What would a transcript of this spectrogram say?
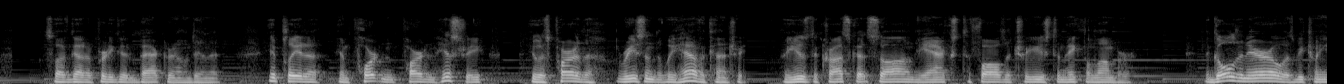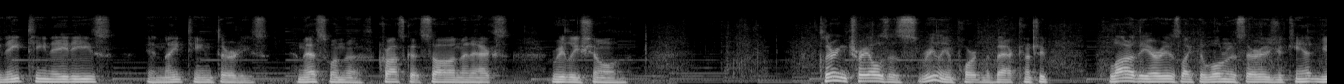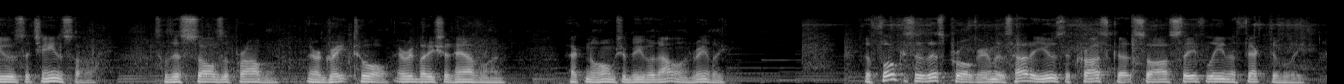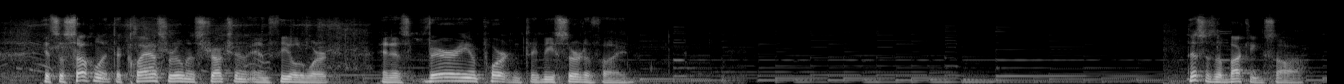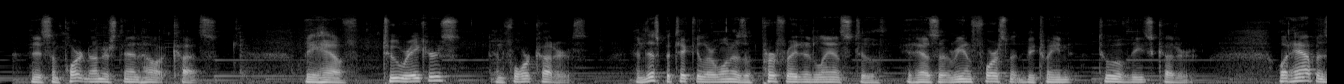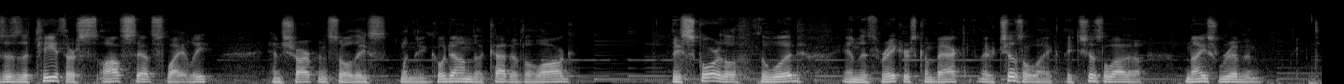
So I've got a pretty good background in it. It played an important part in history. It was part of the reason that we have a country. We used the crosscut saw and the axe to fall the trees to make the lumber. The golden era was between 1880s and 1930s, and that's when the crosscut saw and the axe really shone. Clearing trails is really important in the backcountry. A lot of the areas, like the wilderness areas, you can't use a chainsaw. So this solves the problem. They're a great tool. Everybody should have one. In fact, no home should be without one, really. The focus of this program is how to use the crosscut saw safely and effectively. It's a supplement to classroom instruction and field work, and it's very important to be certified. This is a bucking saw and it's important to understand how it cuts. They have two rakers and four cutters. And this particular one is a perforated lance tooth. It has a reinforcement between two of each cutter. What happens is the teeth are offset slightly and sharpened so they, when they go down the cut of the log, they score the, the wood and the rakers come back, they're chisel-like. They chisel out a nice ribbon.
